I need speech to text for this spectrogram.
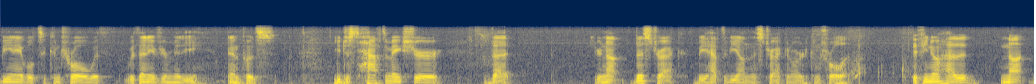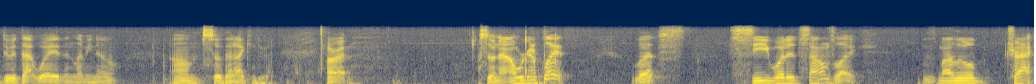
being able to control with with any of your MIDI inputs. You just have to make sure that you're not this track, but you have to be on this track in order to control it. If you know how to not do it that way, then let me know um, so that I can do it. Alright, so now we're going to play it. Let's see what it sounds like. This is my little track.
